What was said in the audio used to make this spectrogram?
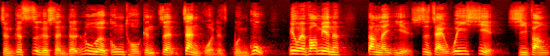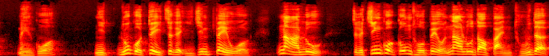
整个四个省的入俄公投跟战战果的稳固，另外一方面呢，当然也是在威胁西方美国。你如果对这个已经被我纳入。这个经过公投被我纳入到版图的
